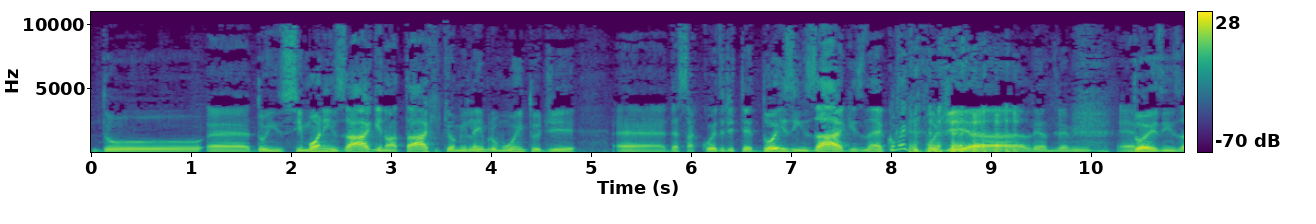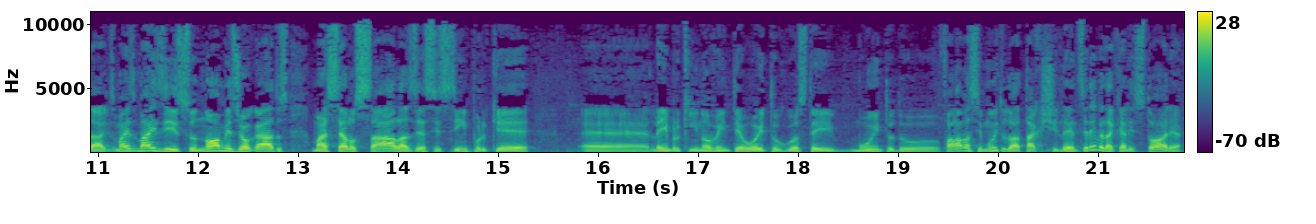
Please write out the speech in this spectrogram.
do, é, do Simone Inzaghi no ataque, que eu me lembro muito de é, dessa coisa de ter dois Inzagues, né? Como é que podia, Leandro Jamin? É, dois não. Inzagues. Mas mais isso, nomes jogados, Marcelo Salas, esse sim, porque é, lembro que em 98 gostei muito do. Falava-se muito do ataque chileno. Você lembra daquela história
